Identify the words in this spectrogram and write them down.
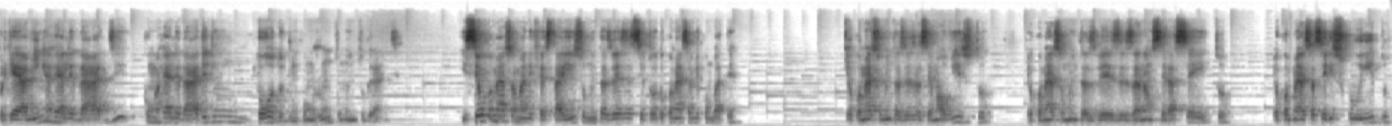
Porque é a minha realidade com a realidade de um todo, de um conjunto muito grande. E se eu começo a manifestar isso, muitas vezes esse todo começa a me combater. Eu começo muitas vezes a ser mal visto, eu começo muitas vezes a não ser aceito, eu começo a ser excluído,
